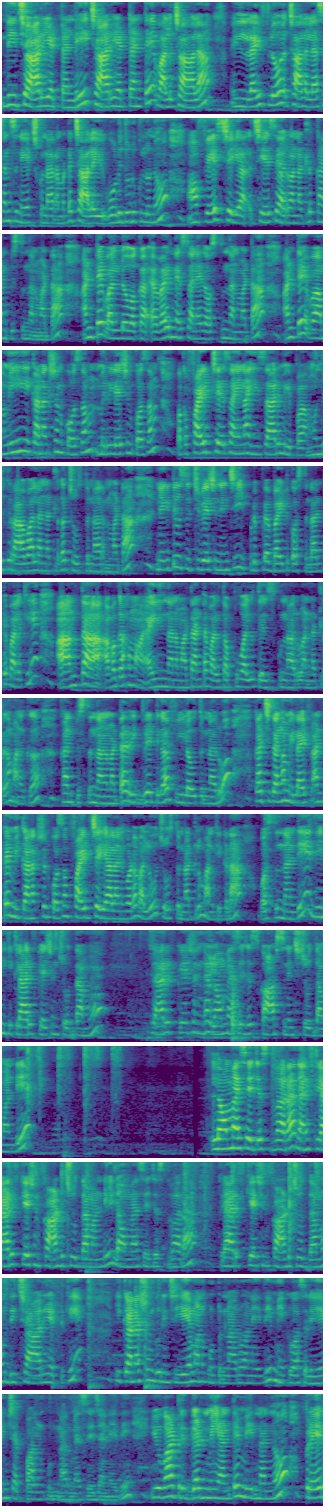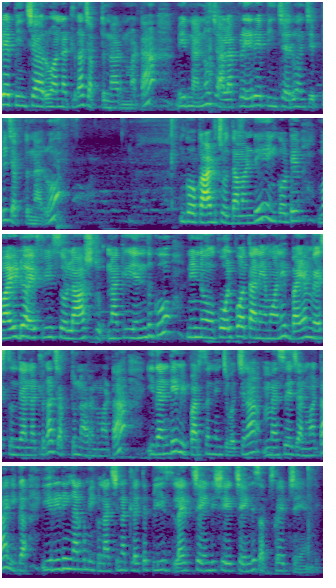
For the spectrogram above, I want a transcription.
ది చారియట్ అండి. చారియట్ అంటే వాళ్ళు చాలా లైఫ్లో చాలా లెసన్స్ నేర్చుకున్నారనమాట. చాలా ఒడిదుడుకులను ఫేస్ చేయ చేశారు అన్నట్లు కనిపిస్తుంది అనమాట అంటే వాళ్ళు ఒక అవేర్నెస్ అనేది వస్తుందనమాట. అంటే మీ కనెక్షన్ కోసం మీ రిలేషన్ కోసం ఒక ఫైట్ చేసైనా ఈసారి మీ ప- ముందుకు రావాలన్నట్లుగా చూస్తున్నారనమాట. నెగిటివ్ సిచ్యువేషన్ నుంచి ఇప్పుడిప్పుడే బయటకు వస్తున్నారు అంటే వాళ్ళకి అంత అవగాహన అయిందనమాట. అంటే వాళ్ళ తప్పు వాళ్ళు తెలుసుకున్నారు అన్నట్లుగా మనకు అనిపిస్తుంది అనమాట రిగ్రెట్గా ఫీల్ అవుతున్నారు. ఖచ్చితంగా మీ లైఫ్ అంటే మీ కనెక్షన్ కోసం ఫైట్ చేయాలని కూడా వాళ్ళు చూస్తున్నట్లు మనకి ఇక్కడ వస్తుందండి. దీనికి క్లారిఫికేషన్ చూద్దాము. క్లారిఫికేషన్గా లవ్ మెసేజెస్ కార్డ్స్ నుంచి చూద్దామండి. లవ్ మెసేజెస్ ద్వారా దానికి క్లారిఫికేషన్ కార్డు చూద్దామండి. లవ్ మెసేజెస్ ద్వారా క్లారిఫికేషన్ కార్డు చూద్దాము. ది చారియట్కి. ఈ కనెక్షన్ గురించి ఏమనుకుంటున్నారు అనేది మీకు అసలు ఏం చెప్పాలనుకుంటున్నారు మెసేజ్ అనేది? యు ఆర్ ట్రిగ్గర్డ్ మీ అంటే మీరు నన్ను ప్రేరేపించారు అన్నట్లుగా చెప్తున్నారు అనమాట మీరు నన్ను చాలా ప్రేరేపించారు అని చెప్పి చెప్తున్నారు. ఇంకో కార్డు చూద్దామండి. ఇంకోటి why'd I feel so lost నాకు ఎందుకు నిన్ను కోల్పోతానేమో అని భయం వేస్తుంది అన్నట్లుగా చెప్తున్నారనమాట ఇదండి మీ పర్సన్ నుంచి వచ్చిన మెసేజ్ అనమాట ఇక ఈ రీడింగ్ కనుక మీకు నచ్చినట్లయితే ప్లీజ్ లైక్ చేయండి షేర్ చేయండి సబ్స్క్రైబ్ చేయండి.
